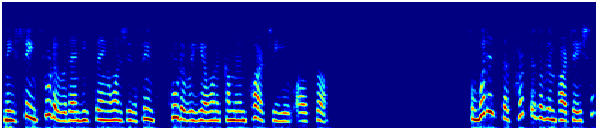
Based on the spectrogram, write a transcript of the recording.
And he's seeing fruit over there, and he's saying, I want to see the same fruit over here. I want to come and impart to you also. So, what is the purpose of impartation?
